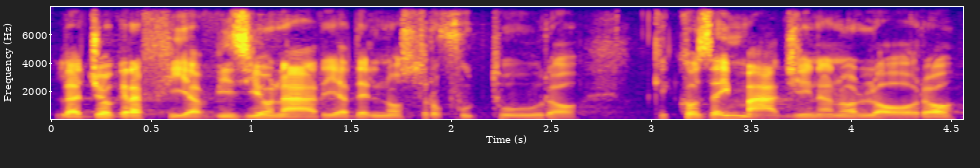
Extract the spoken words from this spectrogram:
la geografia visionaria del nostro futuro. Che cosa immaginano loro?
